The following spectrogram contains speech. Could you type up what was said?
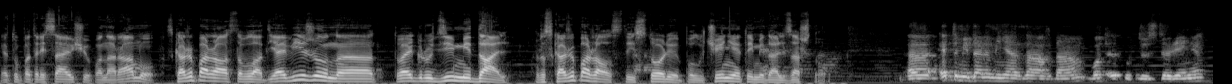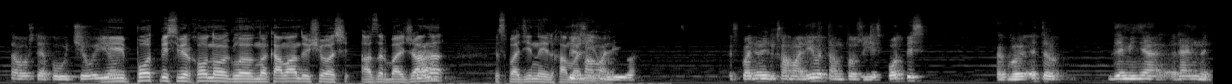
эту потрясающую панораму. Скажи, пожалуйста, Влад, я вижу на твоей груди медаль. Расскажи, пожалуйста, историю получения этой медали за что? Э, эта медаль у меня за Ахдам. Вот удостоверение того, что я получил ее. И подпись верховного главнокомандующего Азербайджана, да. Господина Ильхам, Ильхам Алиева. Алиева. Господин Ильхам Алиева, там тоже есть подпись. Как бы это для меня реально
